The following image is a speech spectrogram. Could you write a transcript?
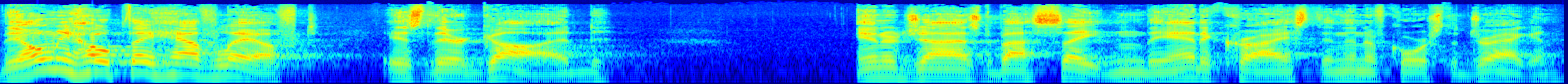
the only hope they have left is their God, energized by Satan, the Antichrist, and then, of course, the dragon,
